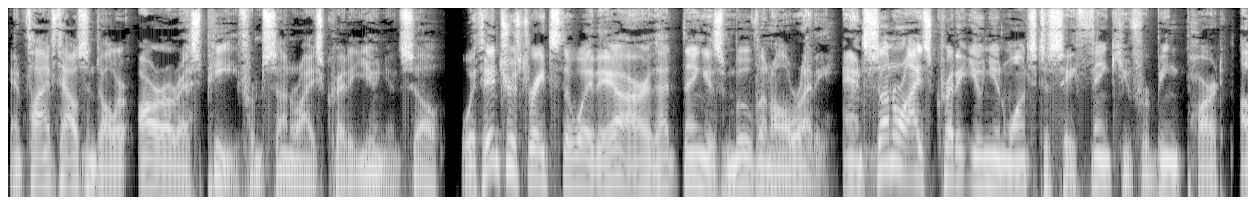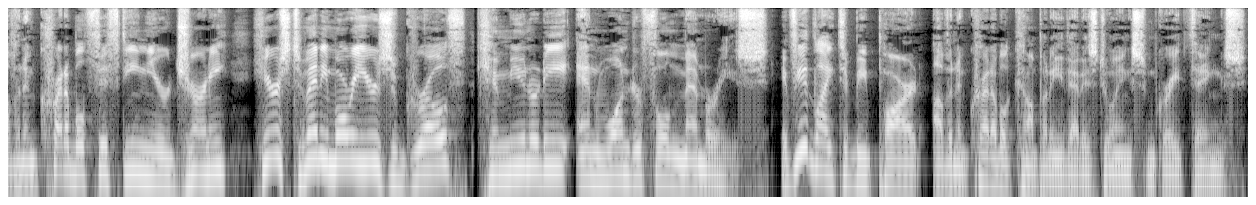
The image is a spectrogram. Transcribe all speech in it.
and five thousand dollar RRSP from Sunrise Credit Union. So with interest rates the way they are, that thing is moving already. And Sunrise Credit Union wants to say thank you for being part of an incredible 15 year journey. Here's to many more years of growth, community, and wonderful memories. If you'd like to be part of an incredible incredible company that is doing some great things.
